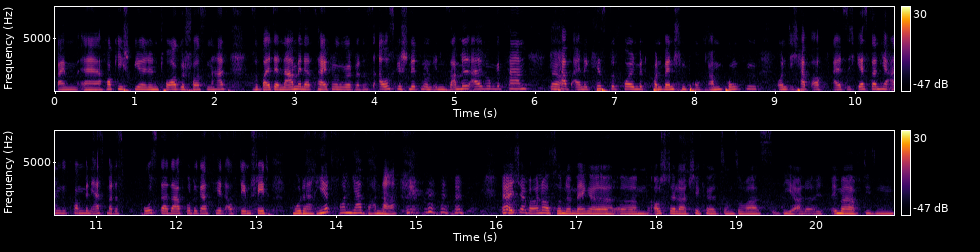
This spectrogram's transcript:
beim äh, Hockeyspielen ein Tor geschossen hat. Sobald der Name in der Zeitung wird, wird das ausgeschnitten und in ein Sammelalbum getan. Ich ja. habe eine Kiste voll mit Convention-Programmpunkten und ich habe auch, als ich gestern hier angekommen bin, erstmal das Poster da fotografiert, auf dem steht, moderiert von Javanna. ja, ich habe auch noch so eine Menge ähm, Ausstellertickets und sowas, die alle immer auf diesem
